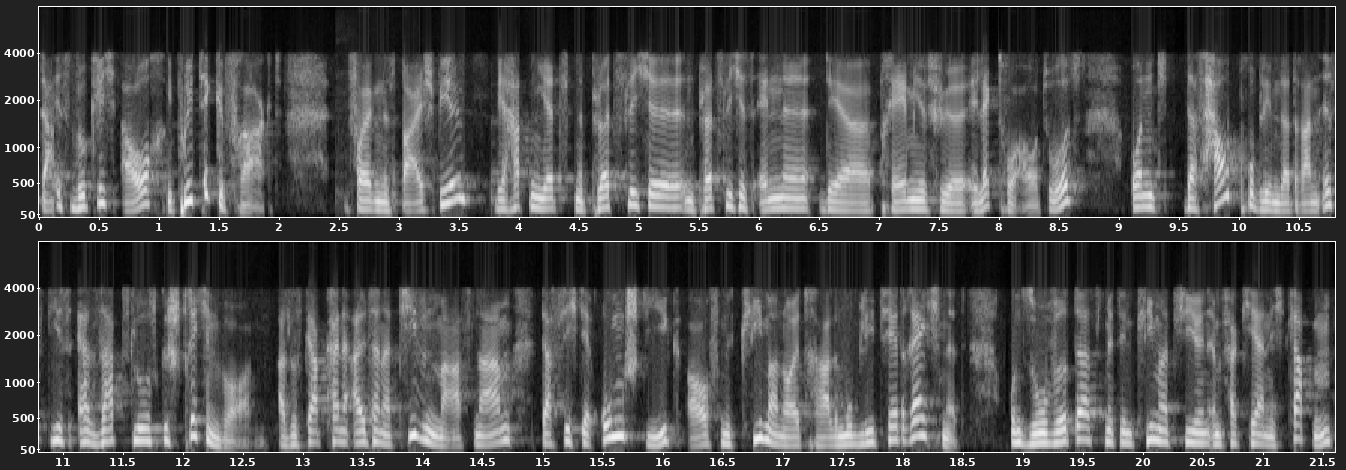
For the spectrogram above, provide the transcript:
Da ist wirklich auch die Politik gefragt. Folgendes Beispiel. Wir hatten jetzt eine plötzliche, ein plötzliches Ende der Prämie für Elektroautos. Und das Hauptproblem daran ist, die ist ersatzlos gestrichen worden. Also es gab keine alternativen Maßnahmen, dass sich der Umstieg auf eine klimaneutrale Mobilität rechnet. Und so wird das mit den Klimazielen im Verkehr nicht klappen.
